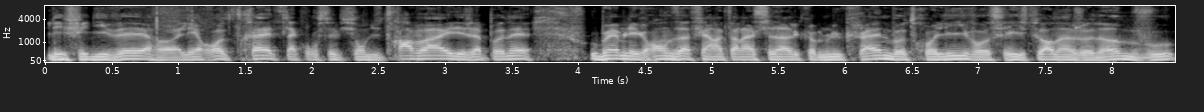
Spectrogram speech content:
les faits divers, les retraites, la conception du travail des Japonais, ou même les grandes affaires internationales comme l'Ukraine. Votre livre, c'est l'histoire d'un jeune homme, vous,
